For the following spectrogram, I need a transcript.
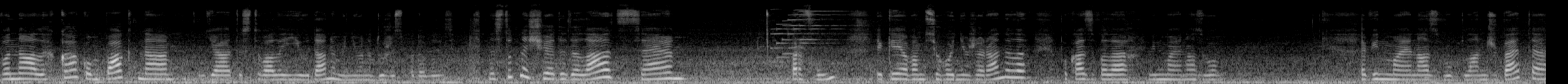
Вона легка, компактна. Я тестувала її у Дани, мені вона дуже сподобалась. Наступне, що я додала, це парфум, який я вам сьогодні вже радила. Показувала, він має назву. Він має назву Beta.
